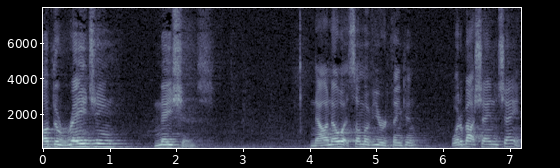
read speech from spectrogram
of the raging nations. Now, I know what some of you are thinking. What about Shane and Shane?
